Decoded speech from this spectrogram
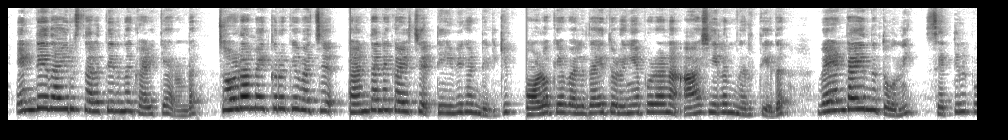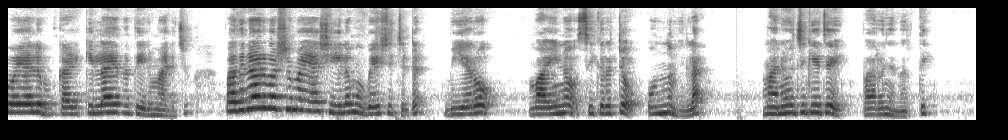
എന്റേതായ ഒരു സ്ഥലത്തിരുന്ന് കഴിക്കാറുണ്ട്. സോഡ മേക്കറൊക്കെ വെച്ച് ഞാൻ തന്നെ കഴിച്ച് ടി വി കണ്ടിരിക്കും. മോളൊക്കെ വലുതായി തുടങ്ങിയപ്പോഴാണ് ആ ശീലം നിർത്തിയത്. വേണ്ട എന്ന് തോന്നി. സെറ്റിൽ പോയാലും കഴിക്കില്ല എന്ന് തീരുമാനിച്ചു. പതിനാറ് വർഷമായി ആ ശീലം ഉപേക്ഷിച്ചിട്ട് ബിയറോ വൈനോ സിഗരറ്റോ ഒന്നുമില്ല. മനോജ് കെ ജെ പറഞ്ഞു നിർത്തി.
